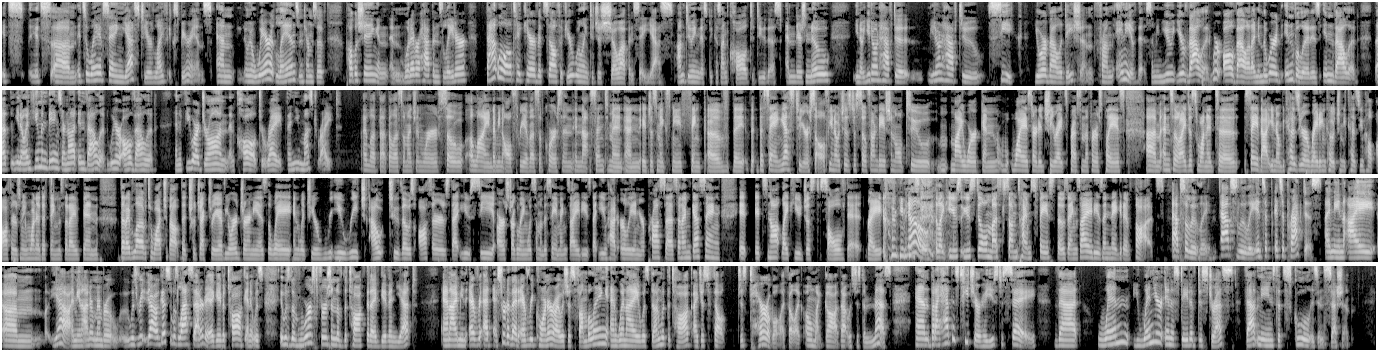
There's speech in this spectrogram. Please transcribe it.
It's it's um, it's a way of saying yes to your life experience, and you know where it lands in terms of publishing and and whatever happens later that will all take care of itself if you're willing to just show up and say, Yes, I'm doing this because I'm called to do this. And there's no, you know, you don't have to, you don't have to seek your validation from any of this. I mean, you you're valid. We're all valid. I mean, the word invalid is invalid. That you know, and human beings are not invalid. We are all valid. And if you are drawn and called to write, then you must write. I love that, Bella, so much. And we're so aligned. I mean, all three of us, of course, in, in that sentiment. And it just makes me think of the, the, the saying yes to yourself, you know, which is just so foundational to my work and why I started She Writes Press in the first place. Um, and so I just wanted to say that, you know, because you're a writing coach and because you help authors, I mean, one of the things that I've been, that I've loved to watch about the trajectory of your journey is the way in which you you reach out to those authors that you see see are struggling with some of the same anxieties that you had early in your process. And I'm guessing it it's not like you just solved it, right? I mean, no, like you you still must sometimes face those anxieties and negative thoughts. Absolutely, absolutely. It's a it's a practice. I mean, I um yeah, I mean, I don't remember. It was re- yeah, I guess it was last Saturday. I gave a talk, and it was it was the worst version of the talk that I've given yet and I mean, every at sort of at every corner, I was just fumbling. And when I was done with the talk, I just felt just terrible. I felt like, oh my God, that was just a mess. And but I had this teacher who used to say that when you, when you're in a state of distress, that means that school is in session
